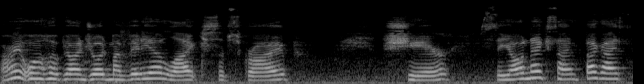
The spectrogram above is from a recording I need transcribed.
All right, well, I hope y'all enjoyed my video. Like, subscribe, share. See y'all next time. Bye, guys.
